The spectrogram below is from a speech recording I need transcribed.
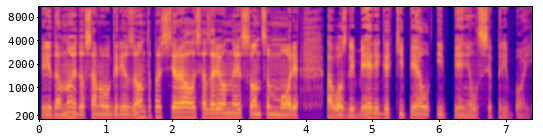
Передо мной до самого горизонта простиралось озаренное солнцем море, а возле берега кипел и пенился прибой.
